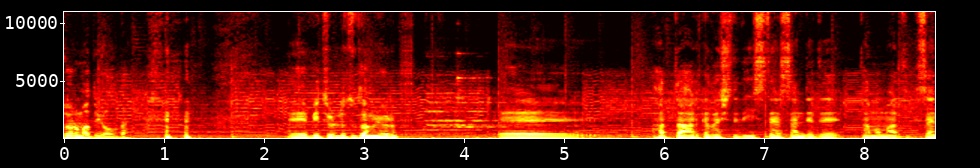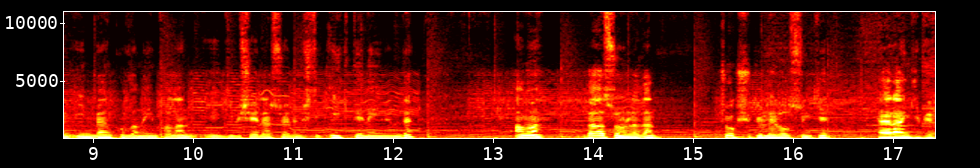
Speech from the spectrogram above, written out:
Durmadı yolda. Bir türlü tutamıyorum. Ee, hatta arkadaş dedi istersen dedi tamam artık sen in ben kullanayım falan e, gibi şeyler söylemiştik ilk deneyimimde. Ama daha sonradan çok şükürler olsun ki herhangi bir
